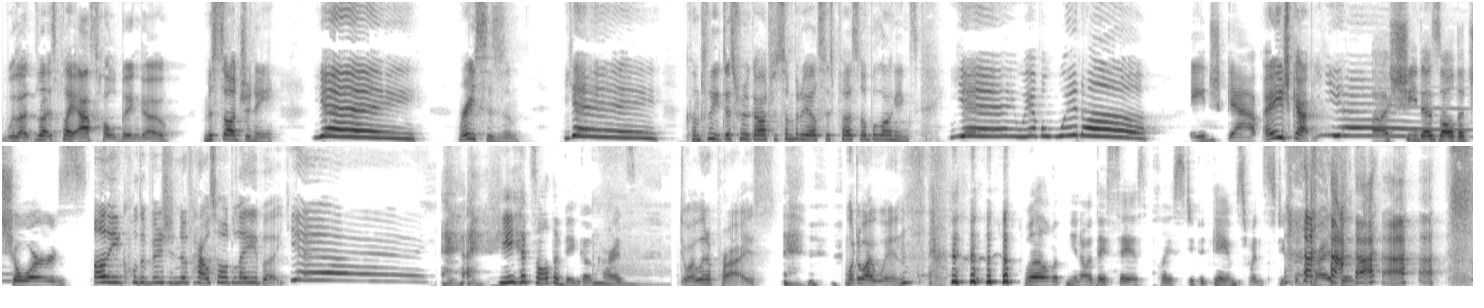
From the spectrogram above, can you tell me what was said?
we- let- let's play asshole bingo. Misogyny. Yay! Racism. Yay! Complete disregard for somebody else's personal belongings. Yay! We have a winner! Age gap. Age gap. Yay! Uh, she does all the chores. Unequal division of household labor. Yay! he hits all the bingo cards. Do I win a prize? what do I win? well, you know what they say is play stupid games, win stupid prizes.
